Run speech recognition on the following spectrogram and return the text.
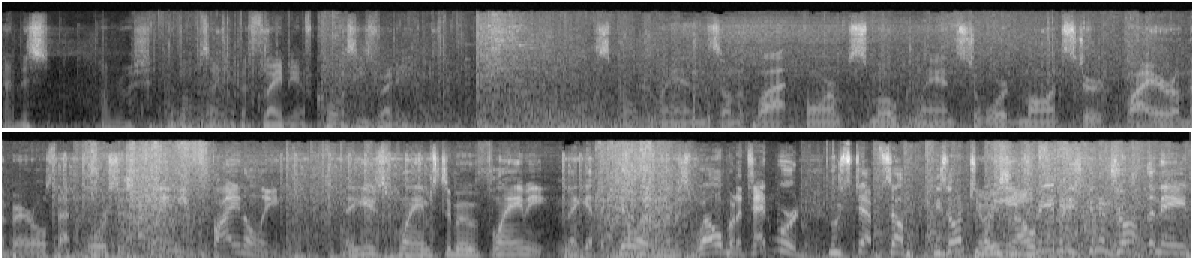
And this Pump rush the bomb here, but Flamie, of course, he's ready. Smoke lands on the platform. Smoke lands toward Monster. Fire on the barrels. That forces Flamie. Finally, they use flames to move Flamie. And they get the kill on him as well, but it's Edward who steps up. He's on 20 himself. HP, but he's going to drop the nade.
